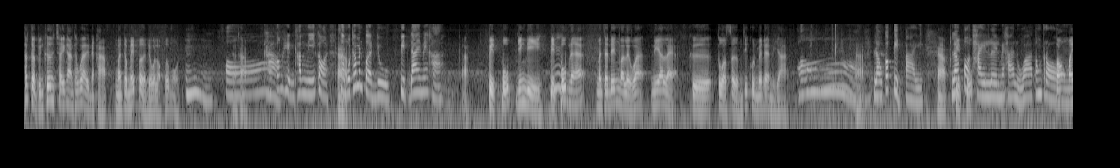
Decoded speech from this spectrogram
ถ้าเกิดเป็นเครื่องใช้งานทั้งวันนะครับ มันจะไม่เปิด developer mode อืม อ๋อนะครับ ค่ะ ต้องเห็นคำนี้ก่อน ครับ สมมุติถ้ามันเปิดอยู่ปิดได้ไหมคะ อะปิดปุ๊บยิ่งดี ปิดปุ๊บนะฮะมันจะเด้งมาเลยว่าเนี่ยแหละคือตัวเสริมที่คุณไม่ได้อนุญาต อ๋อครับ เราก็ปิดไป ครับแล้วปิดปลอดปุ๊บภัยเลยไหมคะ หรือว่าต้องรอ ต้องไม่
